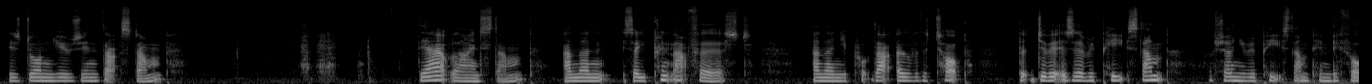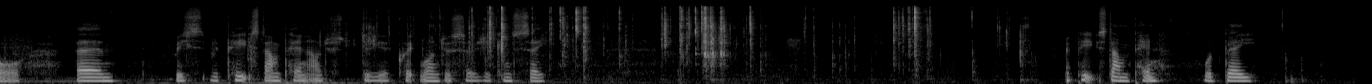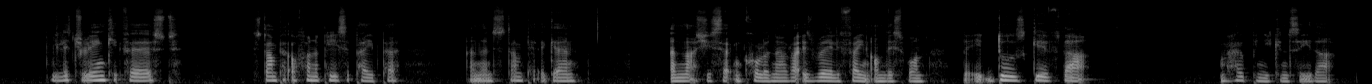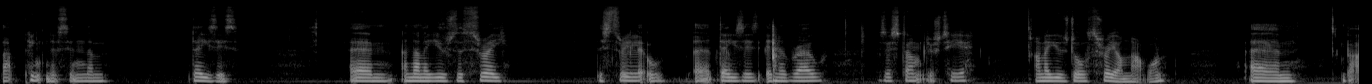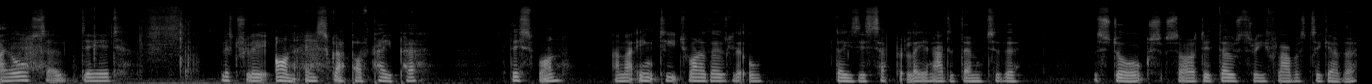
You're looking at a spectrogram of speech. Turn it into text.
is done using that stamp, the outline stamp, and then so you print that first and then you put that over the top but do it as a repeat stamp. I've shown you repeat stamping before. Um, re repeat stamping, I'll just do you a quick one just so you can see. Stamping would be you literally ink it first, stamp it off on a piece of paper and then stamp it again and that's your second colour. Now that is really faint on this one but it does give that, I'm hoping you can see that, that pinkness in them daisies. Um, and then I use the three, there's three little uh, daisies in a row. as a stamp just here and I used all three on that one. Um, but I also did literally on a scrap of paper this one and I inked each one of those little daisies separately and added them to the the stalks. So I did those three flowers together.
